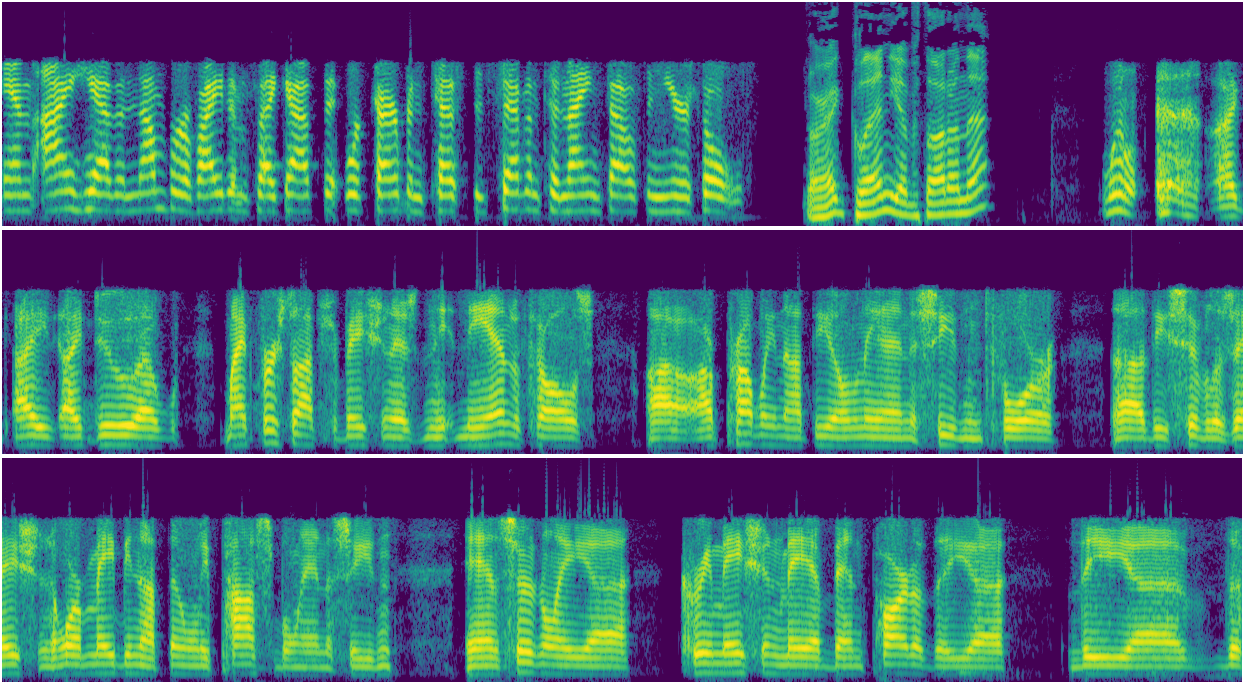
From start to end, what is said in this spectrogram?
and I had a number of items I got that were carbon tested, seven to nine thousand years old. All right, Glenn, you have a thought on that? Well, I I, I do. Uh, my first observation is ne- Neanderthals uh, are probably not the only antecedent for uh, these civilizations, or maybe not the only possible antecedent. And certainly, uh, cremation may have been part of the uh, the uh, the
